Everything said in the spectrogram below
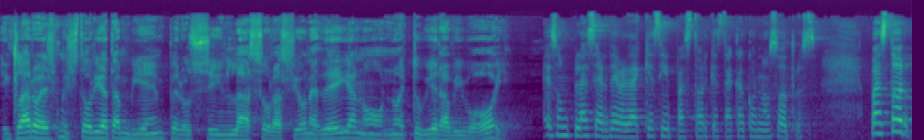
Y claro, es mi historia también, pero sin las oraciones de ella no, no estuviera vivo hoy. Es un placer, de verdad que sí, pastor, que está acá con nosotros. Pastor,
